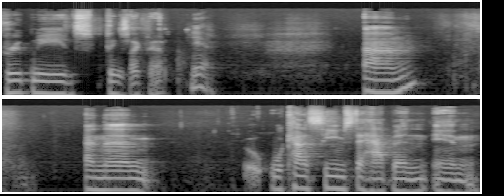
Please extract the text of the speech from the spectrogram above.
group needs, things like that. Yeah. Um, and then what kind of seems to happen in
